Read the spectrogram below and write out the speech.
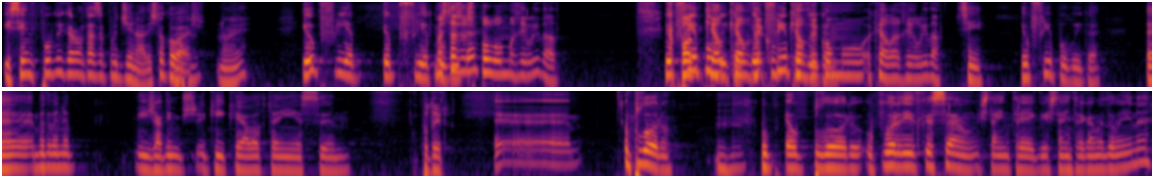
e sendo pública não estás a proteger nada. Isto é o que eu Uhum. acho, não é? Eu preferia, eu preferia Mas estás a a uma realidade. Eu que, preferia pública. que ele vê, eu como, que ele vê como aquela realidade. Sim, eu preferia pública. Ah, a Madalena, e já vimos aqui que é ela que tem esse. Poder. ah, o pelouro. Uhum. O, é o pelouro. O pelouro de educação está entregue, está entregue à Madalena.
